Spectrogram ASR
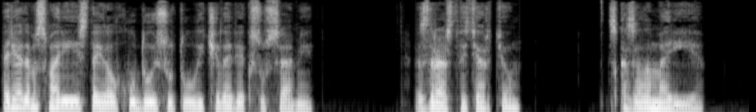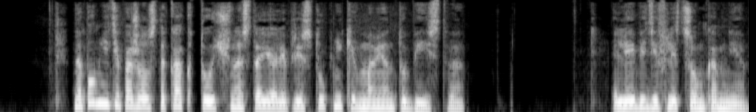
Рядом с Марией стоял худой, сутулый человек с усами. — Здравствуйте, Артем, — сказала Мария. — Напомните, пожалуйста, как точно стояли преступники в момент убийства. Лебедев лицом ко мне.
